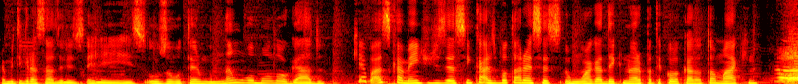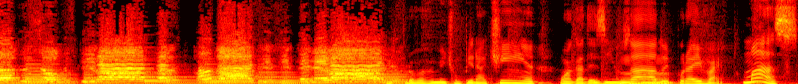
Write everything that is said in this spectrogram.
É muito engraçado, eles, eles usam o termo não homologado, que é basicamente dizer assim, cara, eles botaram esse- um HD que não era pra ter colocado na tua máquina. Provavelmente um piratinha, um HDzinho usado e por aí vai. Mas,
